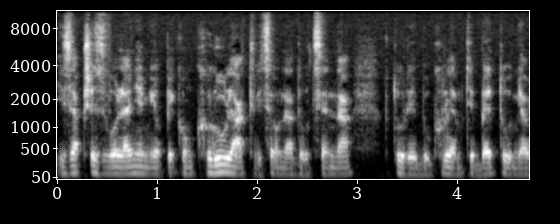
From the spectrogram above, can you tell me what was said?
i za przyzwoleniem i opieką króla Trycona Doucena, który był królem Tybetu miał,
